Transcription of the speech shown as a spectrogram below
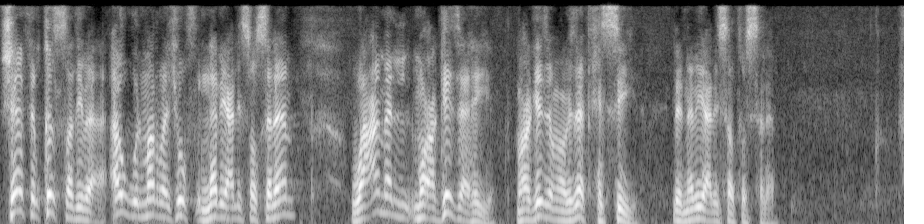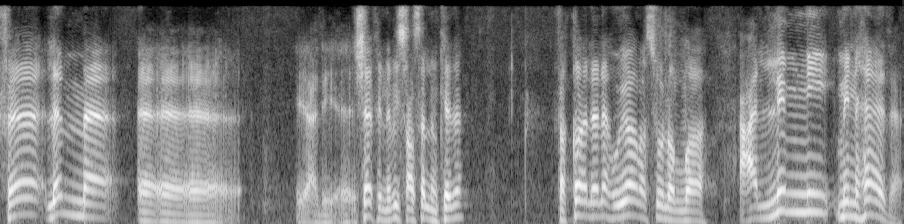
شاف القصة دي بقى. أول مرة يشوف النبي عليه الصلاة والسلام وعمل معجزة هي. معجزة معجزات حسية للنبي عليه الصلاة والسلام. فلما آه، آه، آه، يعني شاف النبي صلى الله عليه وسلم كده؟ فقال له يا رسول الله علمني من هذا.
